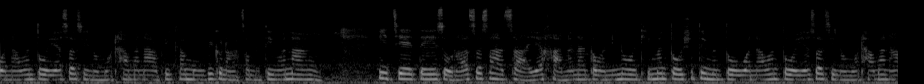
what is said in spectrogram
วันนะวันโตยะสสิโมุทามนาภิกามุงพิกุณังสมิติวนังอิเจเตโสรัสสหัสายะขานันตวันนิโนยทิมันโตชุติมันโตวันนะวันโตยะสสิโมุทามนา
